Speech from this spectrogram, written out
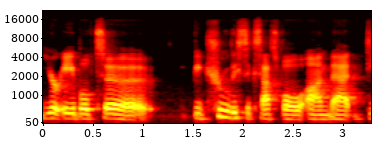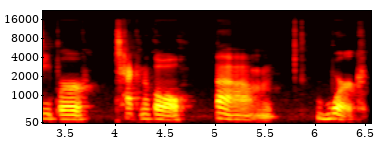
you're able to be truly successful on that deeper technical um, work.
